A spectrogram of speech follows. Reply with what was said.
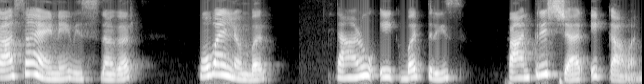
કાંસા એને વિસનગર, મોબાઈલ નંબર ત્રાણું એક બત્રીસ પાંત્રીસ ચાર એકાવન.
